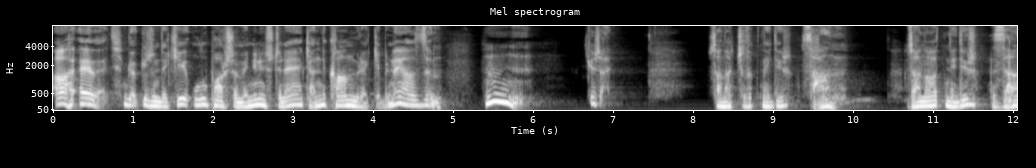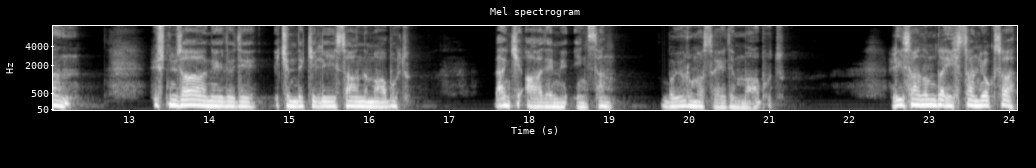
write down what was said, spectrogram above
Ah evet, gökyüzündeki ulu parşömenin üstüne kendi kan mürekkebine yazdım. Hmm, güzel. Sanatçılık nedir? San. Zanaat nedir? Zan. Hüsnü zan eyledi içimdeki lisanı mabut. Ben ki Adem'i insan, buyurmasaydım mabut. Lisanımda ihsan yoksa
